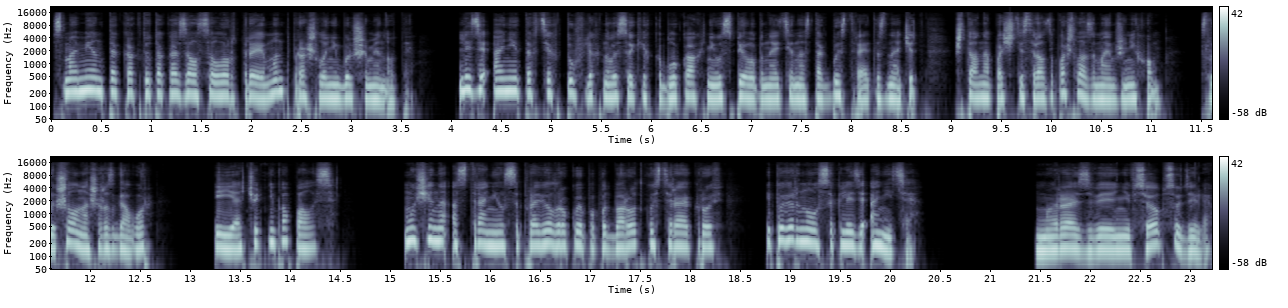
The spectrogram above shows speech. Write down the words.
С момента, как тут оказался лорд Реймонд, прошло не больше минуты. Леди Анита в тех туфлях на высоких каблуках не успела бы найти нас так быстро, это значит, что она почти сразу пошла за моим женихом. Слышала наш разговор, и я чуть не попалась. Мужчина отстранился, провел рукой по подбородку, стирая кровь, и повернулся к леди Аните. «Мы разве не все обсудили?»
